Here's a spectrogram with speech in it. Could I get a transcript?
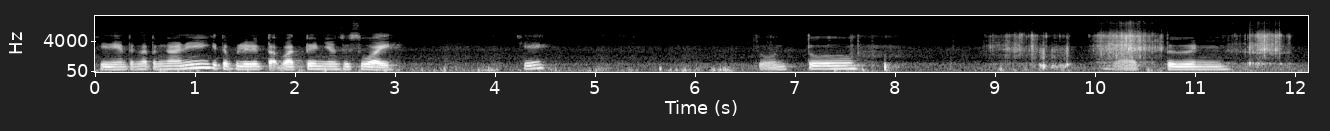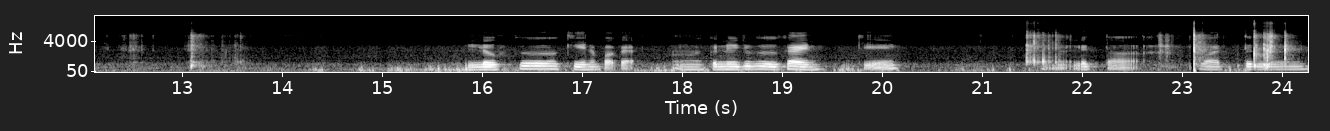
Okey, yang tengah-tengah ni kita boleh letak button yang sesuai. Okey. contoh button love ke? Okey nampak tak ha, kena juga kan? Okey nak letak button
